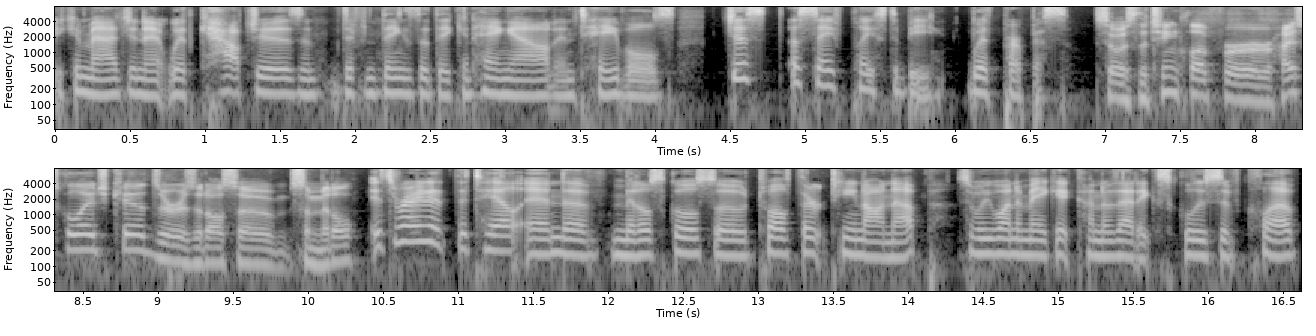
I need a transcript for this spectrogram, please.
you can imagine it with couches and different things that they can hang out and tables just a safe place to be with purpose. So, is the teen club for high school age kids or is it also some middle? It's right at the tail end of middle school, so 12, 13 on up. So, we want to make it kind of that exclusive club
